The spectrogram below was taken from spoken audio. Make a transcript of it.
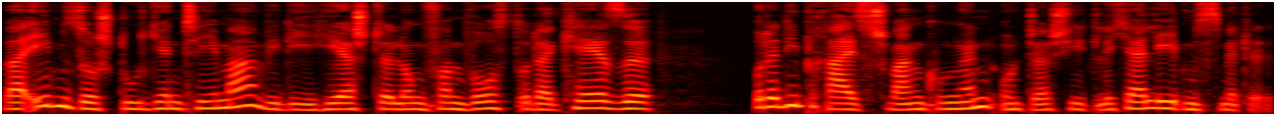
war ebenso Studienthema wie die Herstellung von Wurst oder Käse oder die Preisschwankungen unterschiedlicher Lebensmittel.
